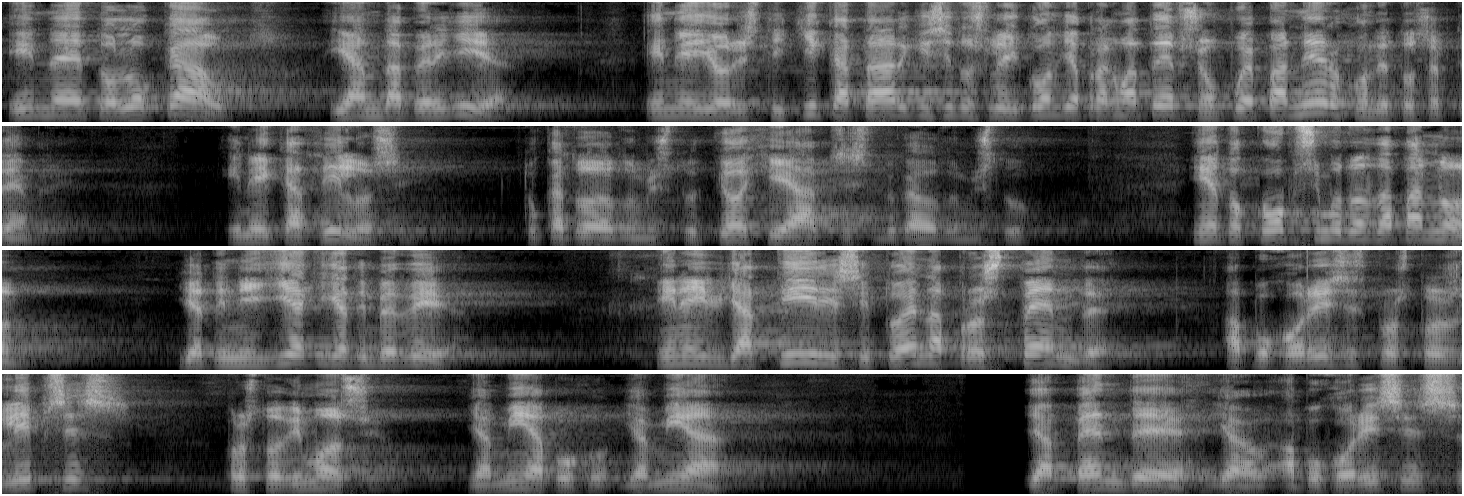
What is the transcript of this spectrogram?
Είναι το lockout, η ανταπεργία. Είναι η οριστική κατάργηση των συλλογικών διαπραγματεύσεων που επανέρχονται το Σεπτέμβρη. Είναι η καθήλωση του κατώτατου μισθού και όχι η αύξηση του κατώτατου μισθού. Είναι το κόψιμο των δαπανών για την υγεία και για την παιδεία. Είναι η διατήρηση του 1 προς 5 αποχωρήσεις προς προσλήψεις προς το δημόσιο. Για μία, για μία για πέντε για αποχωρήσεις,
